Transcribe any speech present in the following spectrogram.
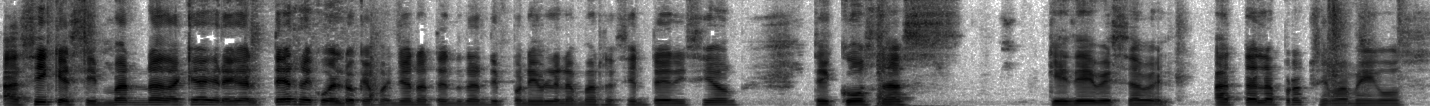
Así que sin más nada que agregar, te recuerdo que mañana tendrás disponible la más reciente edición de cosas que debes saber. Hasta la próxima amigos.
